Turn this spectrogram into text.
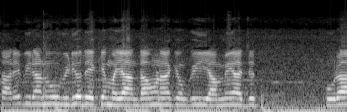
ਸਾਰੇ ਵੀਰਾਂ ਨੂੰ ਵੀਡੀਓ ਦੇਖ ਕੇ ਮਜ਼ਾ ਆਂਦਾ ਹੋਣਾ, ਕਿਉਂਕਿ ਯਾਮੇ ਅੱਜ ਪੂਰਾ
